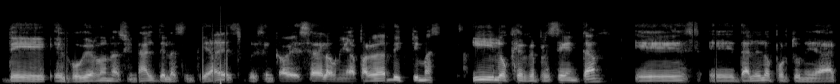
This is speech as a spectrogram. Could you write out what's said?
del gobierno nacional, de las entidades, pues en cabeza de la unidad para las víctimas, y lo que representa es eh, darle la oportunidad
